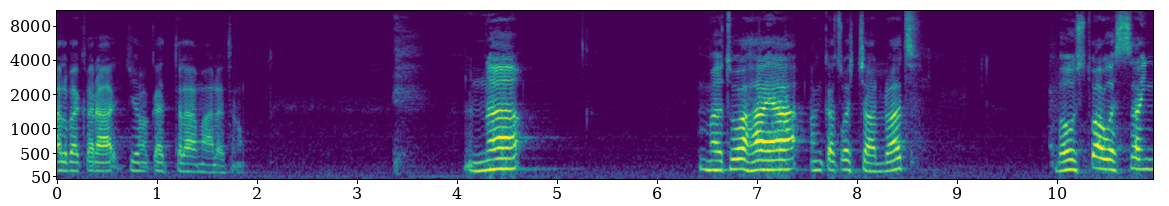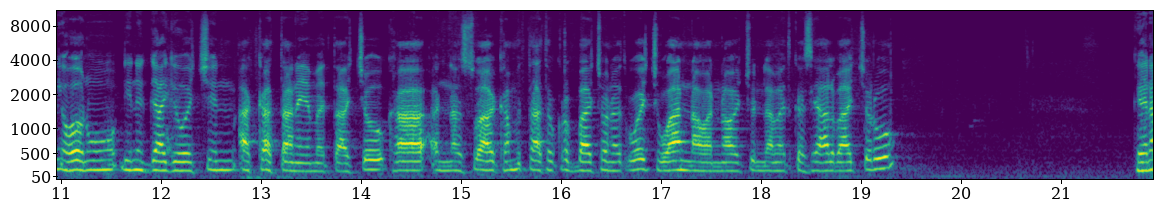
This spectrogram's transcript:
አልበቀራ ቀጥላ ማለት ነው። እና መቶ ሀያ አንቀጾች አሏት። በውስጧ ወሳኝ የሆኑ ድንጋጌዎችን አካታ ነው የመጣቸው ከእነሷ ከምታተኩርባቸው ነጥቦች ዋና ዋናዎቹን ለመጥቀስ ያህል ባጭሩ ገና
